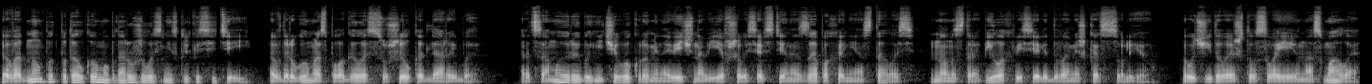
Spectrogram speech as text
В одном под потолком обнаружилось несколько сетей, в другом располагалась сушилка для рыбы – от самой рыбы ничего, кроме навечно въевшегося в стены запаха, не осталось, но на стропилах висели два мешка с солью. Учитывая, что своей у нас мало,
